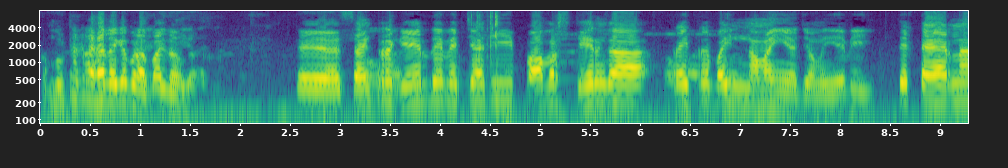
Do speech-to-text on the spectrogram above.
ਕੰਪਿਊਟਰ ਕਰਾਹੇ ਲੈ ਕੇ ਬੜਾ ਭਜਦਾ ਹੁੰਦਾ। ਤੇ ਸੈਂਟਰ ਗੇਅਰ ਦੇ ਵਿੱਚ ਆ ਜੀ ਪਾਵਰ ਸਟੀਅਰਿੰਗ ਆ ਟਰੈਕਟਰ ਬਾਈ ਨਵਾਂ ਹੀ ਆ ਜਮਾਂ ਹੀ ਇਹ ਵੀ। ਤੇ ਟਾਇਰ ਨਾ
